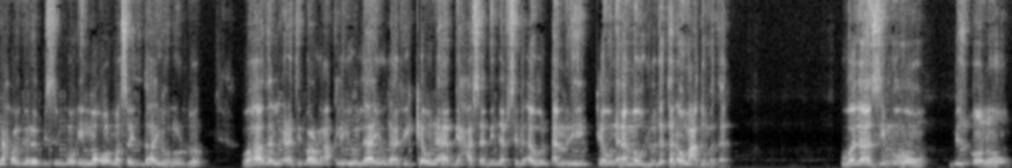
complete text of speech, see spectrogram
nahva göre bizim o ilma olmasaydı daha iyi olurdu. وهذا الاعتبار العقلي لا ينافي كونها بحسب نفس الأمر كونها موجودة أو معدومة ولازمه biz onu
